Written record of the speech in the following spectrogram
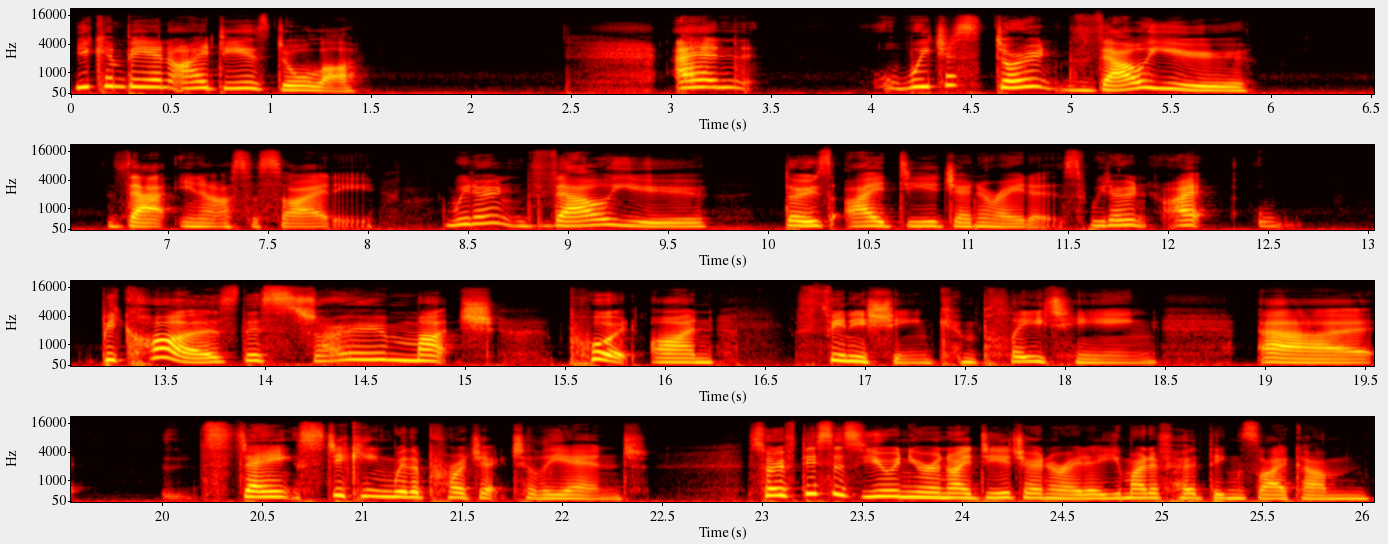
You can be an ideas doula. And we just don't value that in our society. We don't value those idea generators. We don't I because there's so much put on finishing, completing, uh, staying, sticking with a project till the end. So if this is you and you're an idea generator, you might have heard things like, um,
